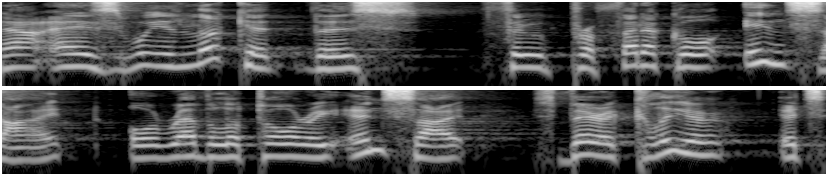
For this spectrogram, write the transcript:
Now, as we look at this through prophetical insight or revelatory insight, it's very clear. It's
